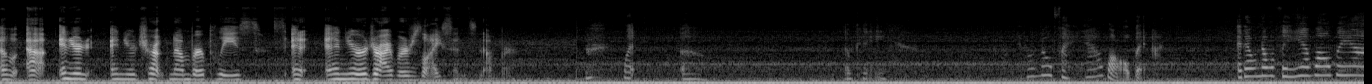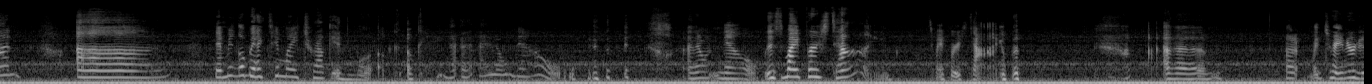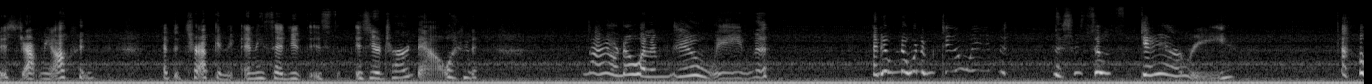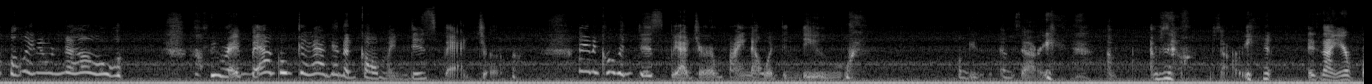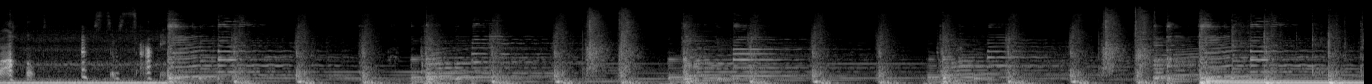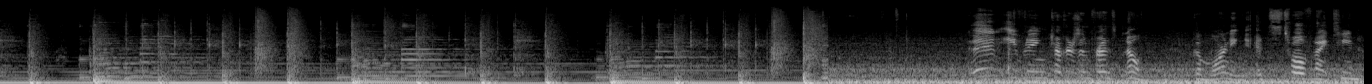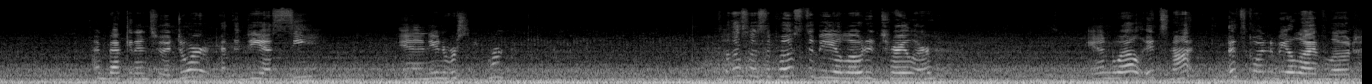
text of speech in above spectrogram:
Uh, uh, and your and your truck number, please. And, and your driver's license number. What? Oh. Okay. I don't know if I have all that. I don't know if I have all that. Uh, let me go back to my truck and look. Okay, I, I don't know. I don't know. This is my first time. It's my first time. um, uh, my trainer just dropped me off in, at the truck and, and he said, it's, it's your turn now. And I don't know what I'm doing. I don't know what I'm doing. This is so scary. Oh, I don't know. I'll be right back, okay? I gotta call my dispatcher. I gotta call the dispatcher and find out what to do. Okay, I'm sorry. I'm, I'm, so, I'm sorry. It's not your fault. I'm so sorry. Door at the DSC in University Park. So this was supposed to be a loaded trailer. And well, it's not. It's going to be a live load.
